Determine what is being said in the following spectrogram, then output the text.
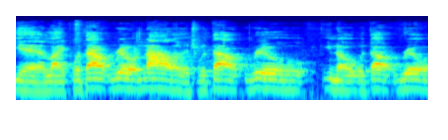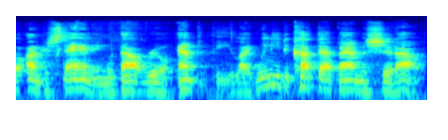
Yeah, like without real knowledge, without real, you know, without real understanding, without real empathy. Like we need to cut that Bama shit out.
